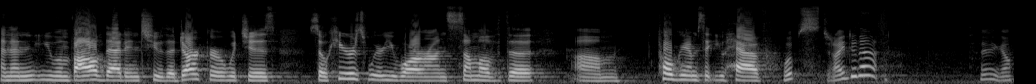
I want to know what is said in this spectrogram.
and then you involve that into the darker, which is, so here's where you are on some of the um, programs that you have. Whoops, did I do that? There you go.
